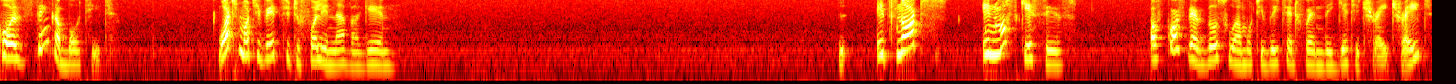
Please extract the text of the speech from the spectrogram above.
Because think about it. What motivates you to fall in love again? It's not, in most cases, of course, there are those who are motivated when they get it right, right?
